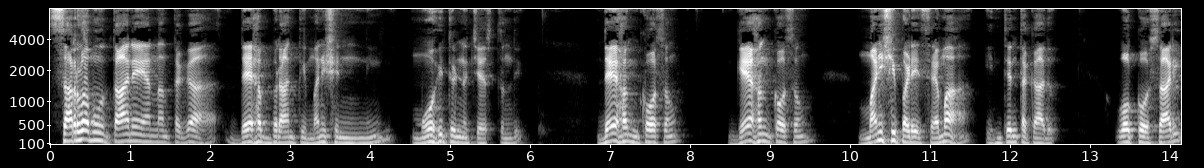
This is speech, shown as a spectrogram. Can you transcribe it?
సర్వము తానే అన్నంతగా దేహభ్రాంతి మనిషిని మోహితుడిని చేస్తుంది. దేహం కోసం గేహం కోసం మనిషి పడే శ్రమ ఇంతింత కాదు. ఒక్కోసారి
